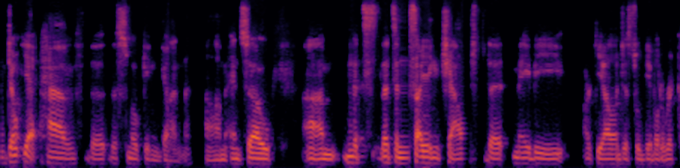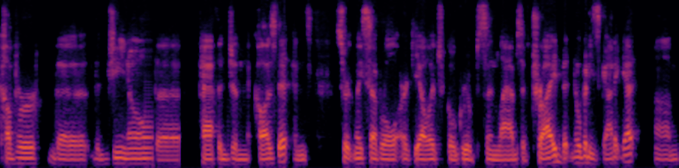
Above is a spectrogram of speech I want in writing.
we don't yet have the, the smoking gun. Um, and so um, that's, that's an exciting challenge that maybe archaeologists will be able to recover the, the genome, the pathogen that caused it. And certainly several archaeological groups and labs have tried, but nobody's got it yet. Um,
